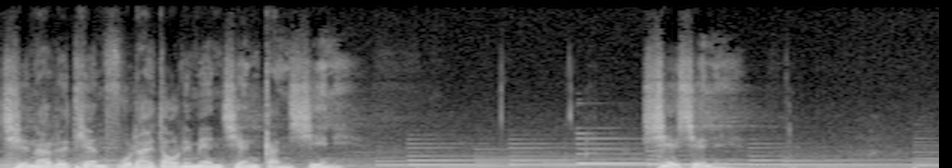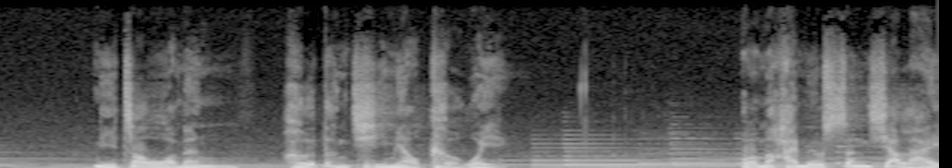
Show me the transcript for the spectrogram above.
亲爱的天父，来到你面前，感谢你，谢谢你，你造我们何等奇妙可畏！我们还没有生下来，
